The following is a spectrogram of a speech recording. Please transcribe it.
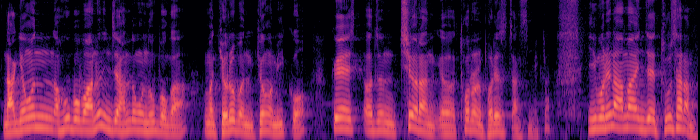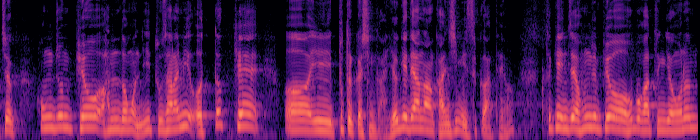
나경원 후보와는 이제 한동훈 후보가 아마 겨뤄본 경험이 있고 꽤 어, 좀 치열한 어, 토론을 벌였었지 않습니까? 이번에는 아마 이제 두 사람 즉 홍준표, 한동훈 이 두 사람이 어떻게 어, 이 붙을 것인가 여기에 대한 관심이 있을 것 같아요. 특히 이제 홍준표 후보 같은 경우는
